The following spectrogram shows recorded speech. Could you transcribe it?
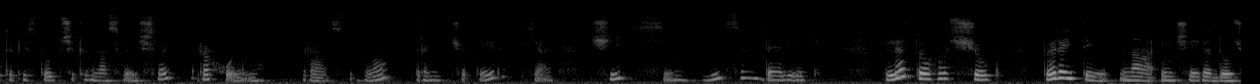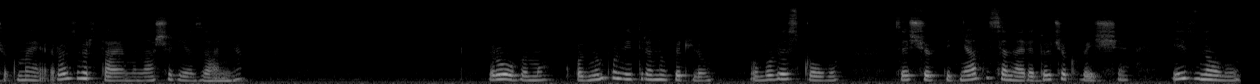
Такі стовпчики в нас вийшли. Рахуємо. Раз, два, три, чотири, п'ять, шість, сім, вісім, дев'ять. Для того, щоб перейти на інший рядочок, ми розвертаємо наше в'язання, робимо одну повітряну петлю, обов'язково. Це щоб піднятися на рядочок вище. І знову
